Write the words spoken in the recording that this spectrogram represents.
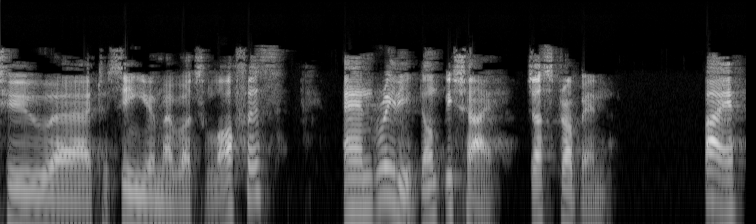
to, uh, to seeing you in my virtual office. And really, don't be shy. Just drop in. Bye.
